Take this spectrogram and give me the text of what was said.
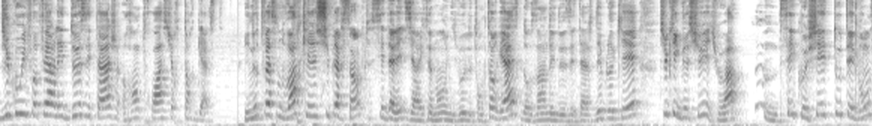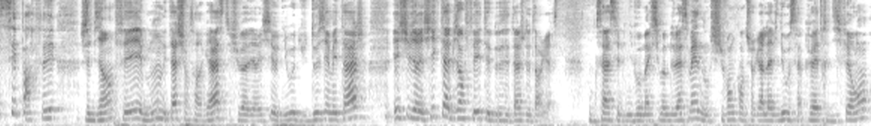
Du coup, il faut faire les deux étages rang 3 sur Torghast. Une autre façon de voir qui est super simple, c'est d'aller directement au niveau de ton Torghast, dans un des deux étages débloqués, tu cliques dessus et tu vois, hmm, c'est coché, tout est bon, c'est parfait, j'ai bien fait mon étage sur Torghast, tu vas vérifier au niveau du deuxième étage, et tu vérifies que tu as bien fait tes deux étages de Torghast. Donc ça, c'est le niveau maximum de la semaine. Donc suivant quand tu regardes la vidéo, ça peut être différent.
